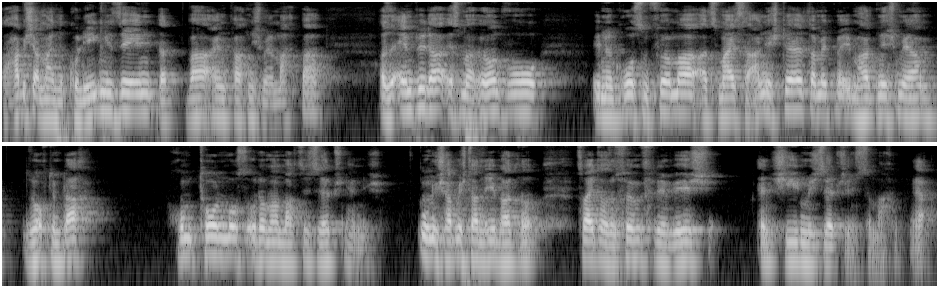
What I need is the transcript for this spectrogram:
habe ich an meine Kollegen gesehen, das war einfach nicht mehr machbar. Also entweder ist man irgendwo in einer großen Firma als Meister angestellt, damit man eben halt nicht mehr so auf dem Dach rumtun muss oder man macht sich selbstständig. Und ich habe mich dann eben halt 2005 den Weg entschieden, mich selbstständig zu machen. Ja.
